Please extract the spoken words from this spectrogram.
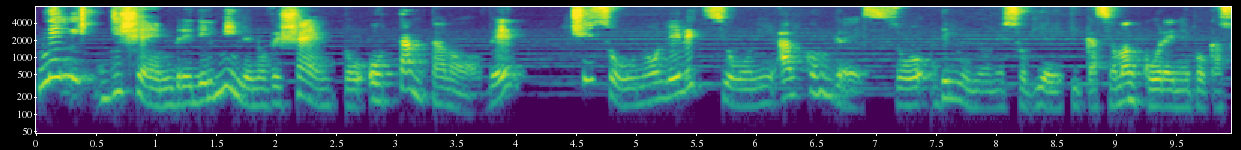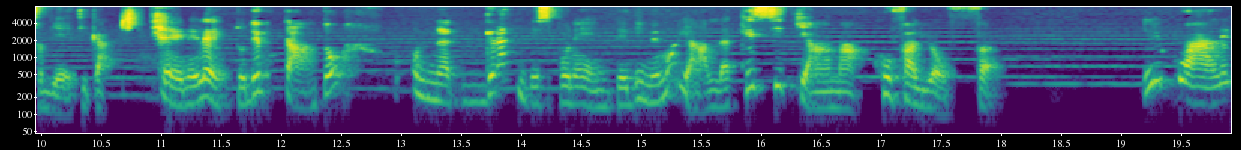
Nel dicembre del 1989 ci sono le elezioni al congresso dell'Unione Sovietica, siamo ancora in epoca sovietica. Viene eletto deputato un grande esponente di Memorial che si chiama Kovalyov, il quale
